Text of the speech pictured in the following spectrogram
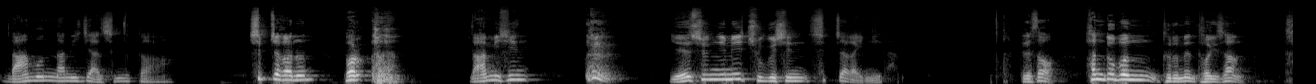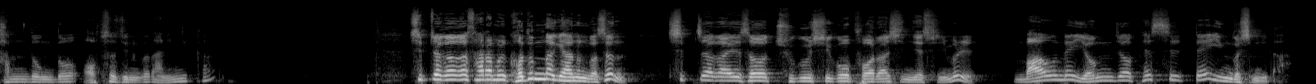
남은 남이지 않습니까? 십자가는 바로 남이신 예수님이 죽으신 십자가입니다. 그래서 한두 번 들으면 더 이상 감동도 없어지는 것 아닙니까? 십자가가 사람을 거듭나게 하는 것은 십자가에서 죽으시고 부활하신 예수님을 마음에 영접했을 때인 것입니다.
